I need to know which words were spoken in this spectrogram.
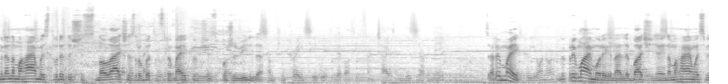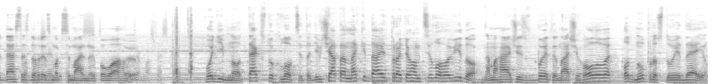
Ми не намагаємось створити щось нове чи зробити з ремейком щось божевільне. Це ремейк. Ми приймаємо оригінальне бачення і намагаємось віднестись до гри з максимальною повагою. Подібного тексту хлопці та дівчата накидають протягом цілого відео, намагаючись вбити в наші голови одну просту ідею:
